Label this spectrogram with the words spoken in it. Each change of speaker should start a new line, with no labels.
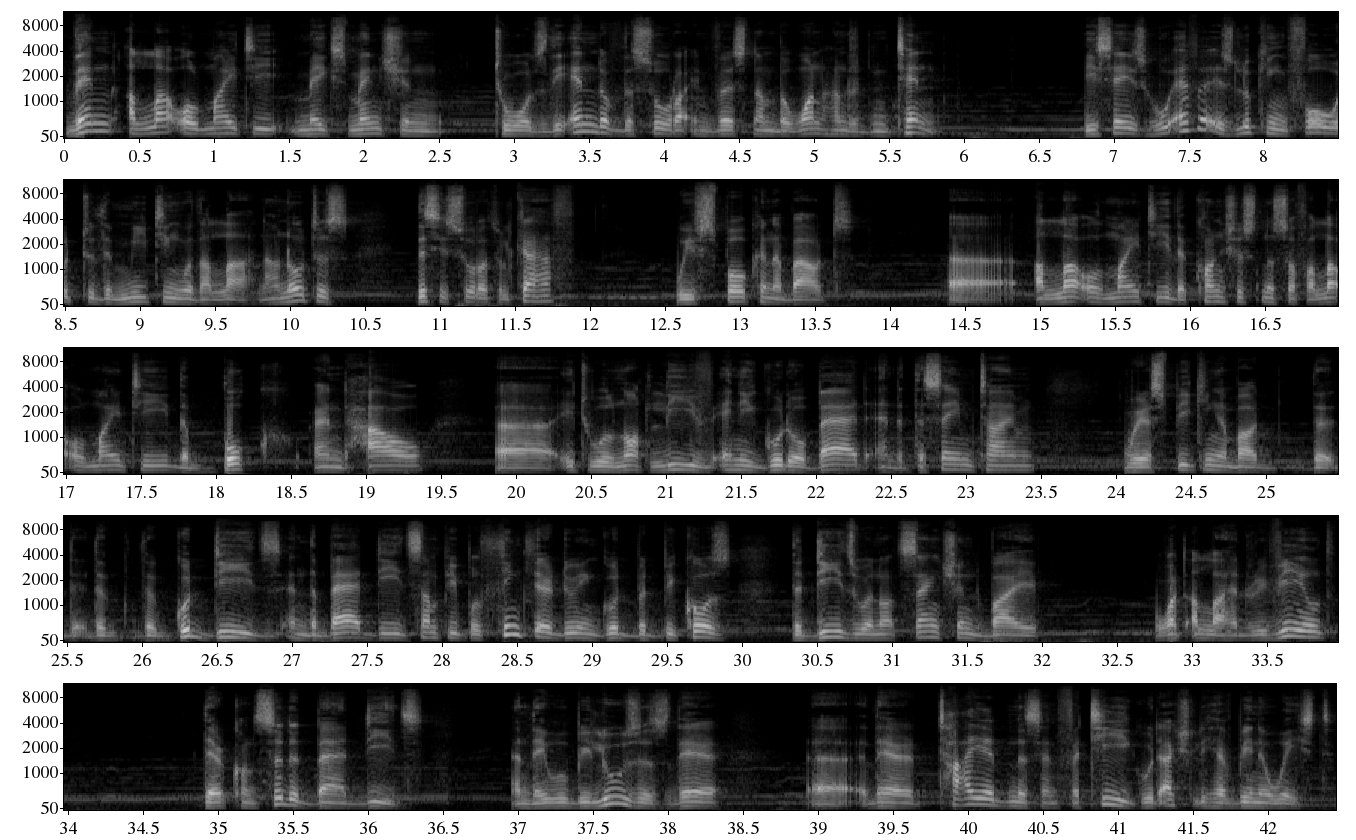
Then Allah Almighty makes mention towards the end of the surah in verse number 110. He says, Whoever is looking forward to the meeting with Allah. Now, notice this is Surah Al Kahf. We've spoken about uh, Allah Almighty, the consciousness of Allah Almighty, the book, and how uh, it will not leave any good or bad. And at the same time, we're speaking about the, the, the, good deeds and the bad deeds. Some people think they're doing good, but because the deeds were not sanctioned by what Allah had revealed, they're considered bad deeds and they will be losers. Their, uh, their tiredness and fatigue would actually have been a waste.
